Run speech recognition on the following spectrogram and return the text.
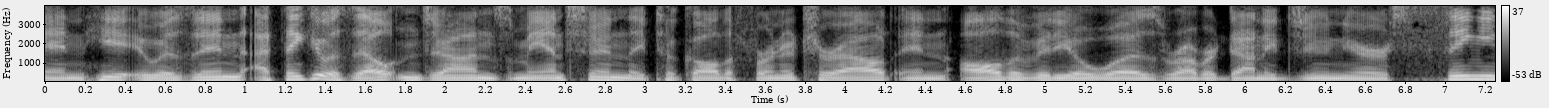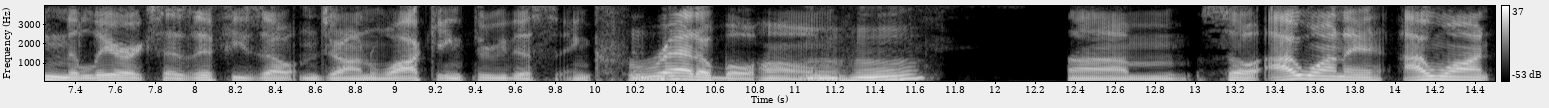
And he it was in I think it was Elton John's mansion. They took all the furniture out, and all the video was Robert Downey Jr. singing the lyrics as if he's Elton John walking through this incredible home. hmm Um, so I want to, I want,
